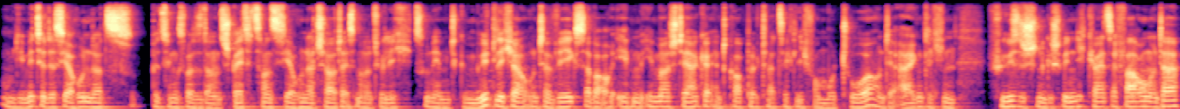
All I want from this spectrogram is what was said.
um die Mitte des Jahrhunderts beziehungsweise dann ins späte 20. Jahrhundert schaut, da ist man natürlich zunehmend gemütlicher unterwegs, aber auch eben immer stärker entkoppelt tatsächlich vom Motor und der eigentlichen physischen Geschwindigkeitserfahrung. Und da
